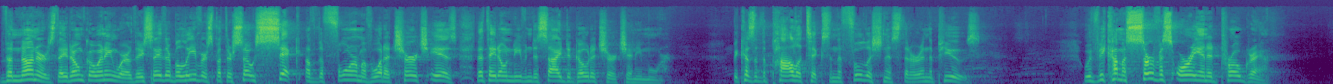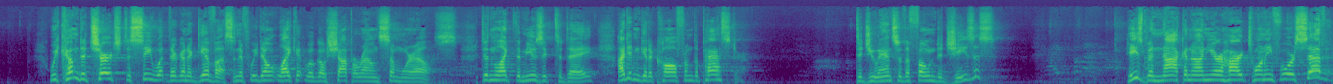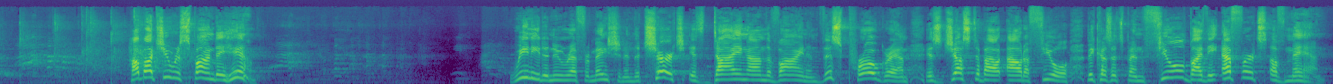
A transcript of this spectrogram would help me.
The nunners, they don't go anywhere. They say they're believers, but they're so sick of the form of what a church is that they don't even decide to go to church anymore because of the politics and the foolishness that are in the pews. We've become a service oriented program. We come to church to see what they're going to give us, and if we don't like it, we'll go shop around somewhere else. Didn't like the music today. I didn't get a call from the pastor. Did you answer the phone to Jesus? He's been knocking on your heart 24 7. How about you respond to him? We need a new reformation, and the church is dying on the vine, and this program is just about out of fuel because it's been fueled by the efforts of man.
